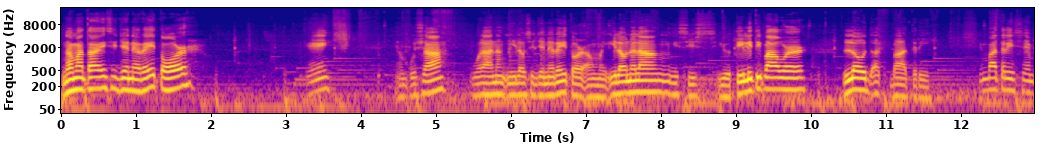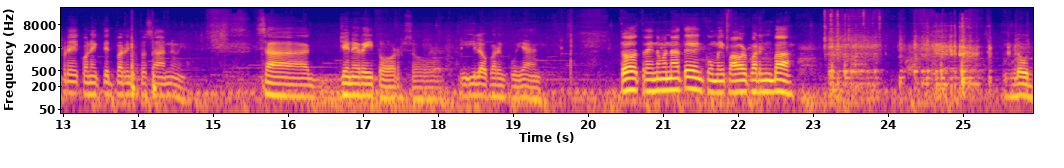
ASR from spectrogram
Namatay si generator. Okay. Yan po siya. Wala nang ilaw si generator. Ang may ilaw na lang is, is utility power, load at battery. Yung battery siyempre connected pa rin to sa ano eh sa generator. So iilaw pa rin po 'yan. To, try naman natin kung may power pa rin ba. Load.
